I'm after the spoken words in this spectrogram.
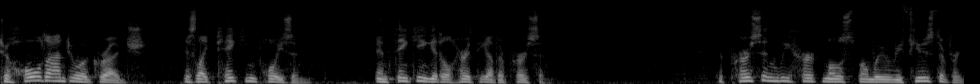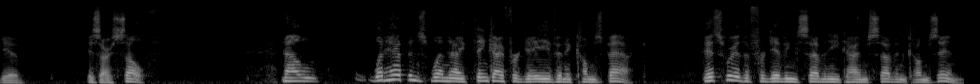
to hold on to a grudge is like taking poison and thinking it'll hurt the other person. The person we hurt most when we refuse to forgive is ourself. Now, what happens when I think I forgave and it comes back? That's where the forgiving 70 times 7 comes in.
